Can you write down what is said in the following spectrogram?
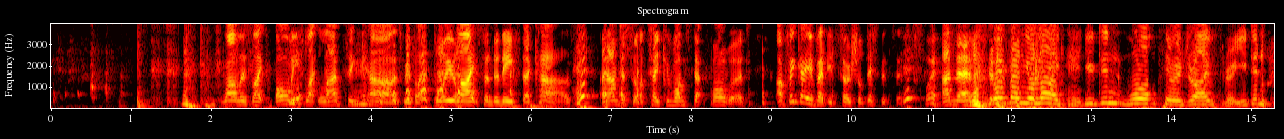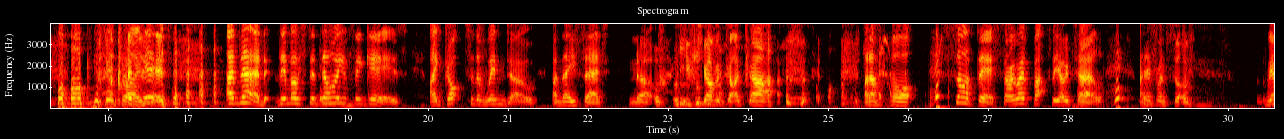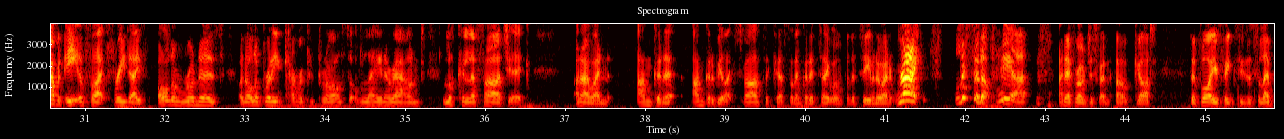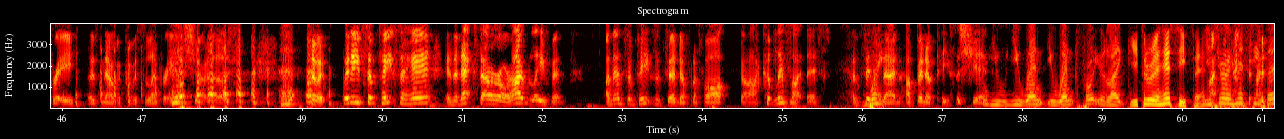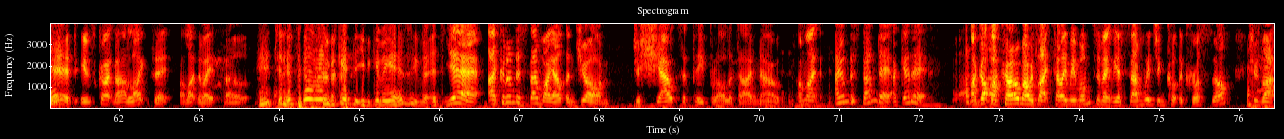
while there's like all these like lads in cars with like blue lights underneath their cars, and I'm just sort of taking one step forward. I think I invented social distancing, and then Wait, Brennan, you're like you didn't walk through a drive-through. You didn't walk through a drive-through. I did. And then the most annoying thing is, I got to the window and they said, "No, you, you haven't got a car." And I thought, "Sod this!" So I went back to the hotel, and everyone's sort of. We haven't eaten for like three days. All the runners and all the brilliant camera people are all sort of laying around, looking lethargic. And I went, "I'm gonna, I'm gonna be like Spartacus, and I'm gonna take one for the team." And I went, "Right, listen up here." And everyone just went, "Oh God." the boy who thinks he's a celebrity has now become a celebrity and shout us. And I went, we need some pizza here in the next hour or I'm leaving. And then some pizza turned up and I thought, oh, I could live like this. And since Wait. then, I've been a piece of shit. You you went you went for it. You're like you threw a hissy fit. you threw a hissy I fit. did. It was quite nice. I liked it. I liked the way it felt. Did it feel really good that you were giving a hissy fit? Yeah, I can understand why Elton John just shouts at people all the time now. I'm like, I understand it. I get it. I got back home. I was like telling my mum to make me a sandwich and cut the crusts off. She was like,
